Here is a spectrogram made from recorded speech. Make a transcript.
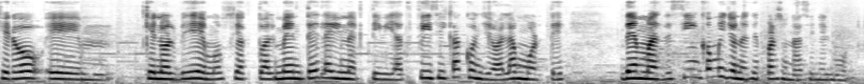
quiero em, que no olvidemos que actualmente la inactividad física conlleva la muerte de más de 5 millones de personas en el mundo,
